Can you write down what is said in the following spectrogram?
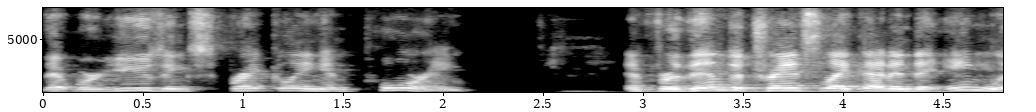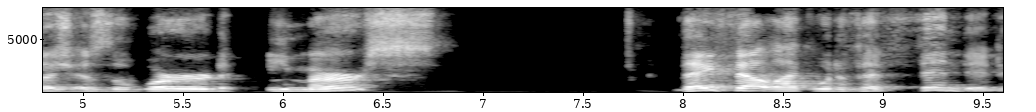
that were using sprinkling and pouring. And for them to translate that into English as the word immerse, they felt like would have offended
